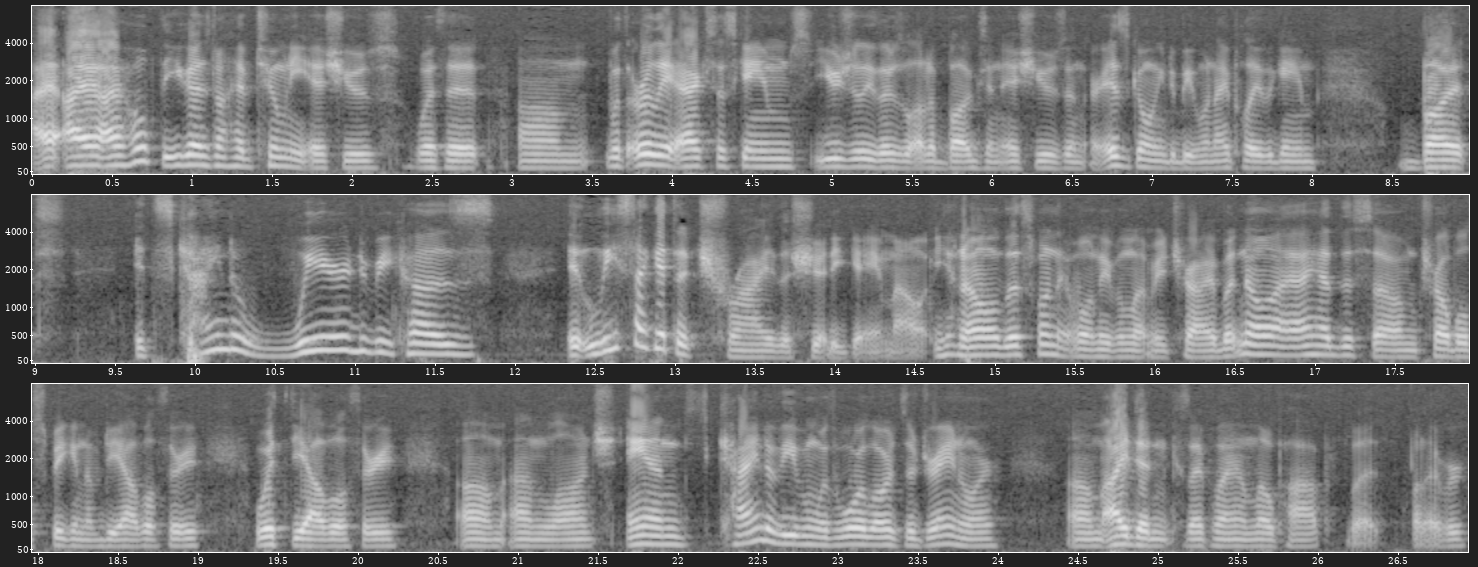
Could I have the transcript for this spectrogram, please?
I, I, hope that you guys don't have too many issues with it. Um, with early access games, usually there's a lot of bugs and issues, and there is going to be when I play the game. But it's kind of weird because at least I get to try the shitty game out. You know, this one it won't even let me try. But no, I, I had this um, trouble. Speaking of Diablo 3, with Diablo 3 um, on launch, and kind of even with Warlords of Draenor. Um, I didn't because I play on low pop, but whatever.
